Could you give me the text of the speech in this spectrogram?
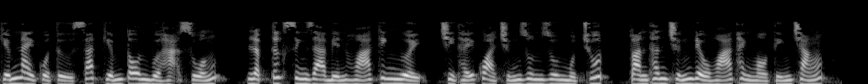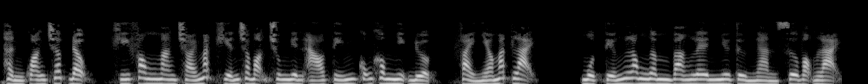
kiếm này của tử sát kiếm tôn vừa hạ xuống, lập tức sinh ra biến hóa kinh người, chỉ thấy quả trứng run run một chút, toàn thân trứng đều hóa thành màu tím trắng, thần quang chớp động, khí phong mang chói mắt khiến cho bọn trung niên áo tím cũng không nhịn được, phải nheo mắt lại. Một tiếng long ngâm vang lên như từ ngàn xưa vọng lại,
